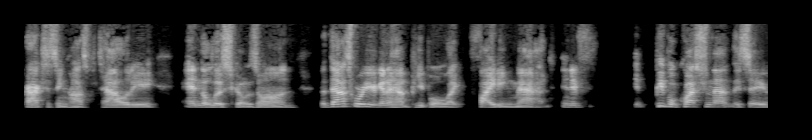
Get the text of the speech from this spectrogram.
practicing hospitality, and the list goes on. But that's where you're going to have people like fighting mad. And if, if people question that, they say,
